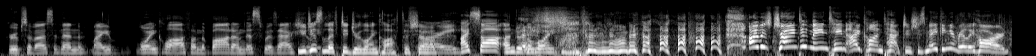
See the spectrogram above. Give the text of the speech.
groups of us. And then my loincloth on the bottom. This was actually You just lifted your loincloth to show. Sorry. I saw under the loincloth. I don't know. I was trying to maintain eye contact and she's making it really hard.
